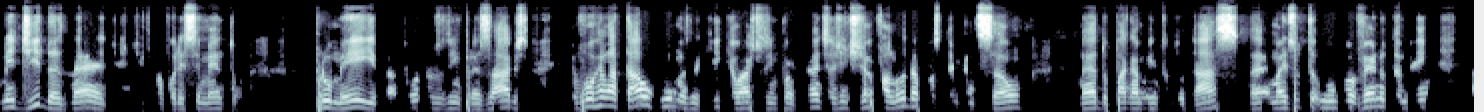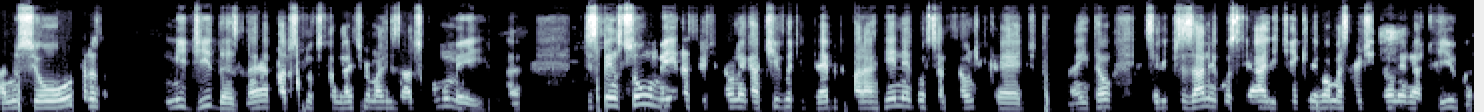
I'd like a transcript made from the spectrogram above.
medidas, né, de, de favorecimento para o MEI e para todos os empresários. Eu vou relatar algumas aqui que eu acho importantes. A gente já falou da postergação né, do pagamento do DAS, né, mas o, o, governo também anunciou outras medidas né, para os profissionais formalizados como MEI. Né. Dispensou o MEI da certidão negativa de débito para renegociação de crédito. Né. Então, se ele precisar negociar, ele tinha que levar uma certidão negativa,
